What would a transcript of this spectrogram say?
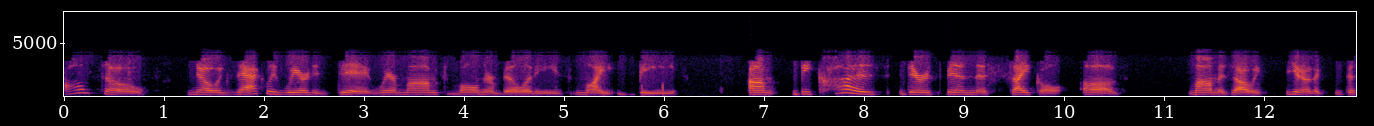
also know exactly where to dig, where mom's vulnerabilities might be. Um, because there's been this cycle of mom is always you know, the the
